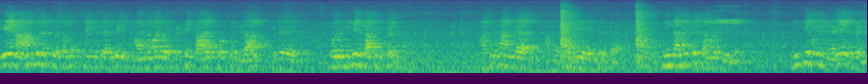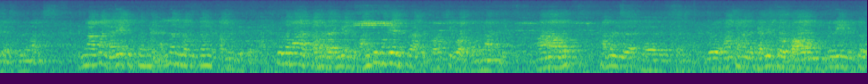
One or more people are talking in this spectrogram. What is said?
இதே ஆங்கிலத்தில் சமூக செய்தி அந்த மாதிரி ஒரு பிரிட்டிஷ் ஆய் போட்டிருந்தால் இது ஒரு மில்லியன் காப்பிகள் அப்படின்னு அங்க அந்த கல்வியை வைத்திருக்கிறார் இந்த அமைப்பு தமிழ் இல்லை இந்திய மொழி நிறைய இருக்கு இந்த இது மாதிரி இதனால்தான் நிறைய புத்தகங்கள் நல்ல நல்ல புத்தகங்கள் தமிழ் இருக்கு அற்புதமான தமிழ் அறிஞர்கள் அஞ்சு முறையே இருக்கிறார்கள் தொடர்ச்சியோட தமிழ்நாட்டில் ஆனாலும் தமிழ் நான் அந்த கவித்துவ பாயம் விருது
